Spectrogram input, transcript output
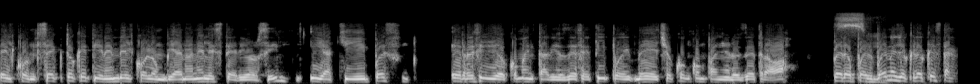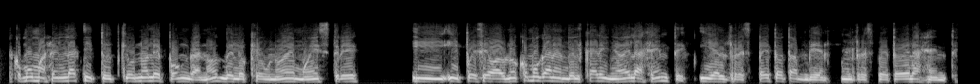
el concepto que tienen del colombiano en el exterior, ¿sí? Y aquí pues he recibido comentarios de ese tipo, de hecho con compañeros de trabajo. Pero pues bueno, yo creo que está como más en la actitud que uno le ponga, ¿no? De lo que uno demuestre y, pues se va uno como ganando el cariño de la gente y el respeto también, el respeto de la gente.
